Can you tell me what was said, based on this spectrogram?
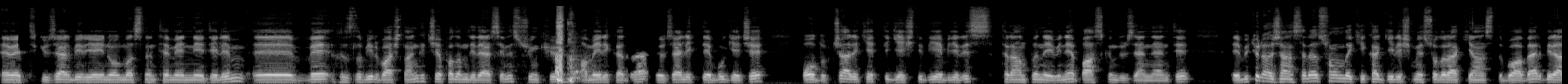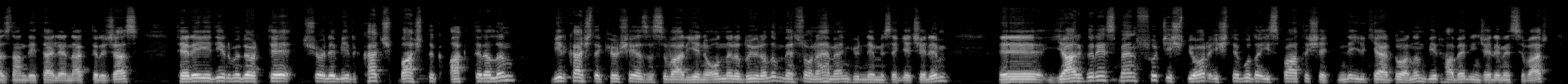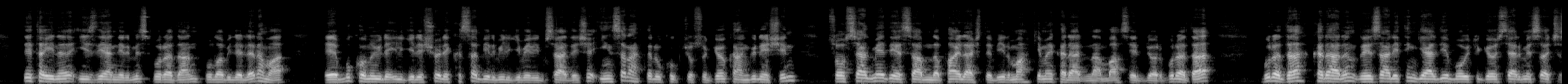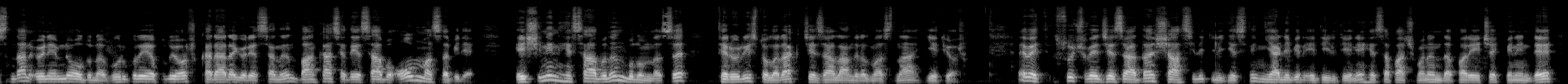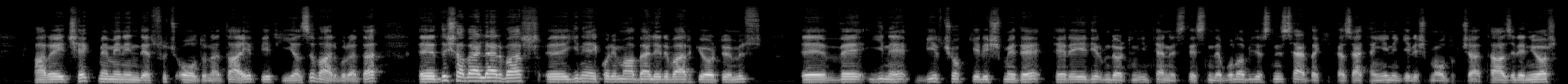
Evet, güzel bir yayın olmasını temenni edelim ee, ve hızlı bir başlangıç yapalım dilerseniz. Çünkü Amerika'da özellikle bu gece oldukça hareketli geçti diyebiliriz. Trump'ın evine baskın düzenlendi. E, bütün ajanslara son dakika gelişmesi olarak yansıdı bu haber. Birazdan detaylarını aktaracağız. TR724'te şöyle birkaç başlık aktaralım. Birkaç da köşe yazısı var yeni onları duyuralım ve sonra hemen gündemimize geçelim. E, yargı resmen suç işliyor. İşte bu da ispatı şeklinde İlker Doğan'ın bir haber incelemesi var. Detayını izleyenlerimiz buradan bulabilirler ama e, bu konuyla ilgili şöyle kısa bir bilgi vereyim sadece. İnsan hakları hukukçusu Gökhan Güneş'in sosyal medya hesabında paylaştığı bir mahkeme kararından bahsediliyor burada. Burada kararın rezaletin geldiği boyutu göstermesi açısından önemli olduğuna vurgu yapılıyor. Karara göre sanığın Bankasya'da hesabı olmasa bile eşinin hesabının bulunması terörist olarak cezalandırılmasına yetiyor. Evet suç ve cezada şahsilik ilgesinin yerli bir edildiğini, hesap açmanın da parayı çekmenin de parayı çekmemenin de suç olduğuna dair bir yazı var burada. Ee, dış haberler var, ee, yine ekonomi haberleri var gördüğümüz ee, ve yine birçok gelişme de TR724'ün internet sitesinde bulabilirsiniz. Her dakika zaten yeni gelişme oldukça tazeleniyor.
